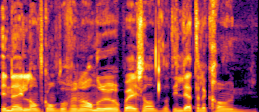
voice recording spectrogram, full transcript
in Nederland komt of in een ander Europees land, dat hij letterlijk gewoon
